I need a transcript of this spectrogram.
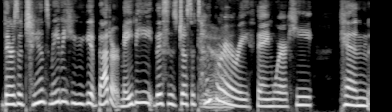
there's a chance maybe he could get better. Maybe this is just a temporary yeah. thing where he can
